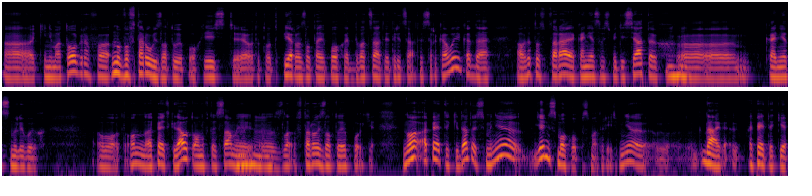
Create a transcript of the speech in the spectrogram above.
кинематографа, ну, во вторую золотую эпоху. Есть э, вот эта вот первая золотая эпоха, это 20-е, 30-е, 40-е года, а вот эта вот вторая, конец 80-х, угу. э, конец нулевых. Вот, он, опять-таки, да, вот он в той самой mm-hmm. э, зло, второй золотой эпохе. Но, опять-таки, да, то есть мне, я не смог его посмотреть. Мне, э, да, опять-таки,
